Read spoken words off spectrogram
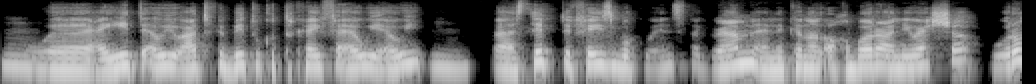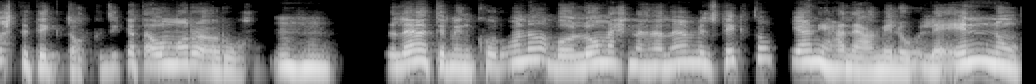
مم. وعييت قوي وقعدت في البيت وكنت خايفة قوي قوي مم. فسبت فيسبوك وانستجرام لأن كان الأخبار عليه وحشة ورحت تيك توك دي كانت أول مرة أروح. طلعت من كورونا بقول لهم إحنا هنعمل تيك توك يعني هنعمله لأنه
